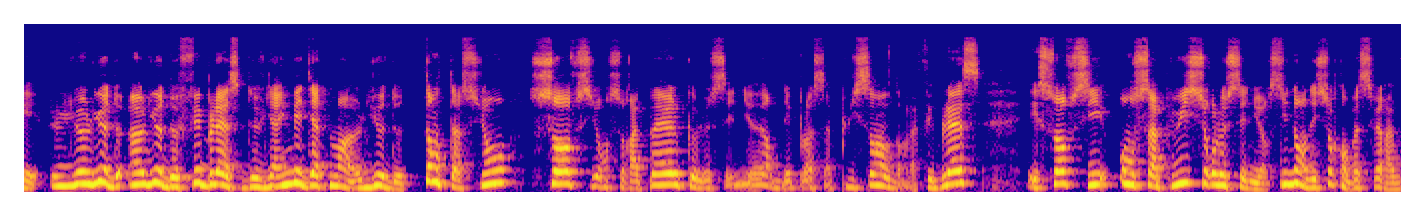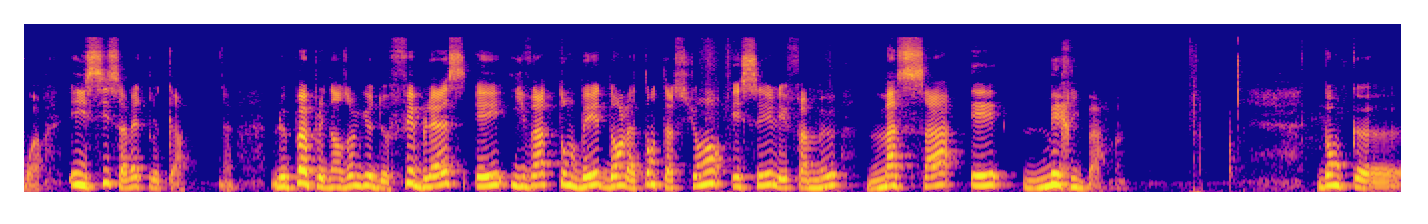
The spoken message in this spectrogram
Et le lieu de, un lieu de faiblesse devient immédiatement un lieu de tentation, sauf si on se rappelle que le Seigneur déploie sa puissance dans la faiblesse, et sauf si on s'appuie sur le Seigneur. Sinon, on est sûr qu'on va se faire avoir. Et ici, ça va être le cas. Le peuple est dans un lieu de faiblesse et il va tomber dans la tentation, et c'est les fameux Massa et Meriba. Donc, euh,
